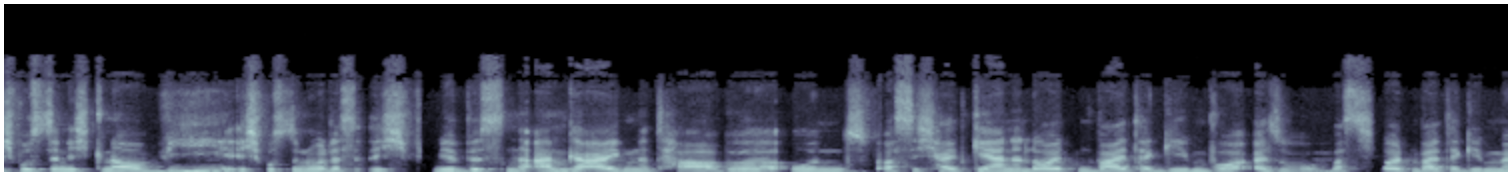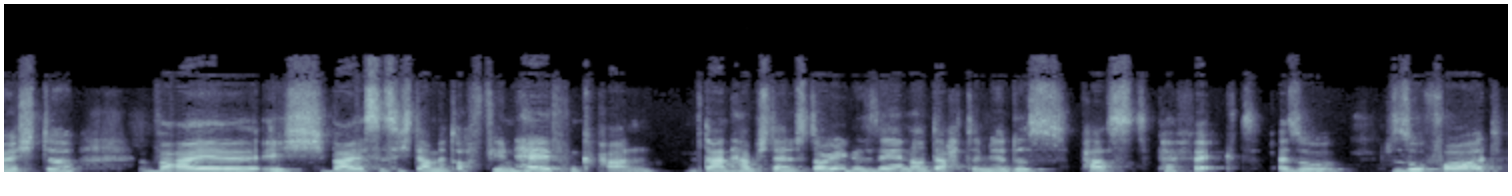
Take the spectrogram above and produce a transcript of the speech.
Ich wusste nicht genau wie, ich wusste nur, dass ich mir Wissen angeeignet habe und was ich halt gerne Leuten weitergeben, also was ich Leuten weitergeben möchte, weil ich weiß, dass ich damit auch vielen helfen kann. Dann habe ich deine Story gesehen und dachte mir, das passt perfekt. Also sofort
